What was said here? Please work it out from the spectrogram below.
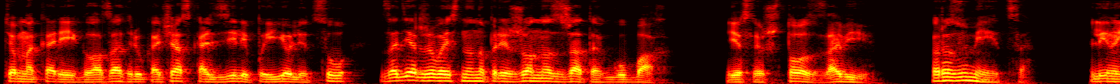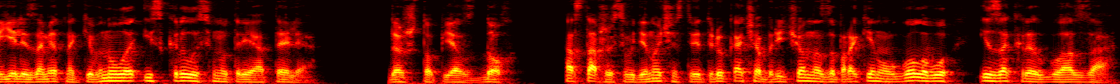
Темно-карие глаза трюкача скользили по ее лицу, задерживаясь на напряженно сжатых губах. «Если что, зови». «Разумеется». Лина еле заметно кивнула и скрылась внутри отеля. «Да чтоб я сдох!» Оставшись в одиночестве, трюкач обреченно запрокинул голову и закрыл глаза.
